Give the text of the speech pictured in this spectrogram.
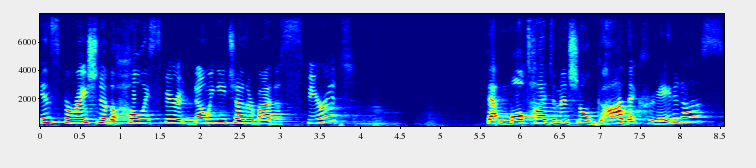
inspiration of the Holy Spirit, knowing each other by the Spirit? That multidimensional God that created us?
